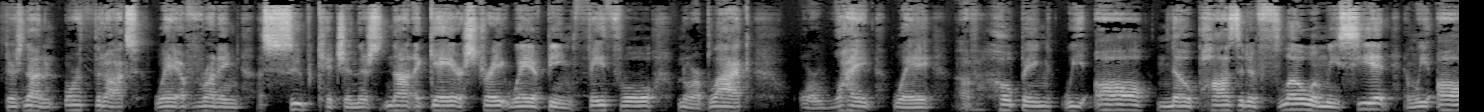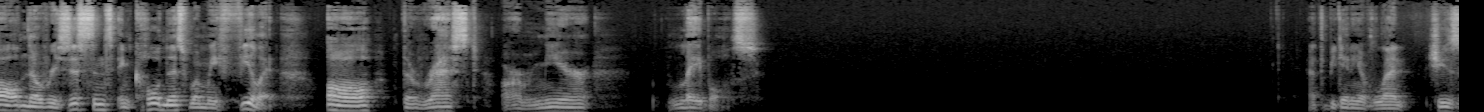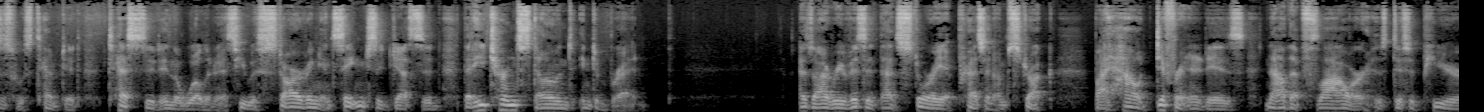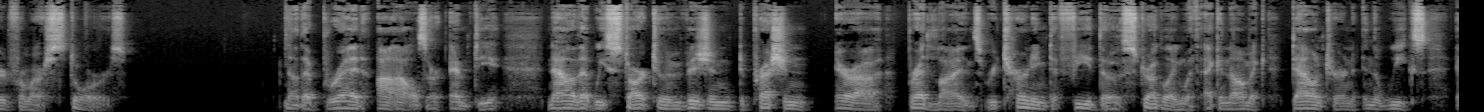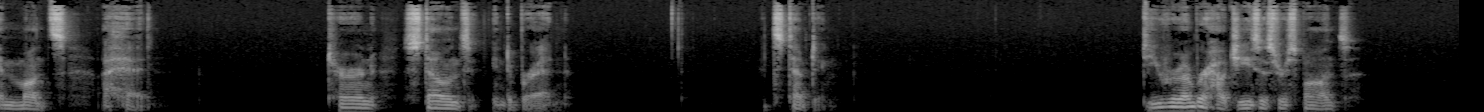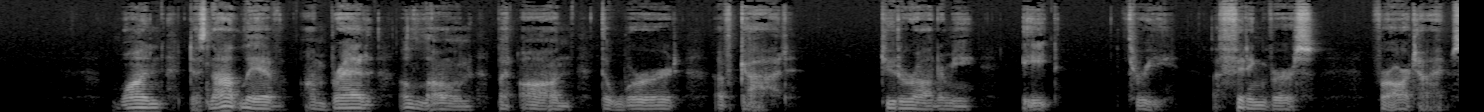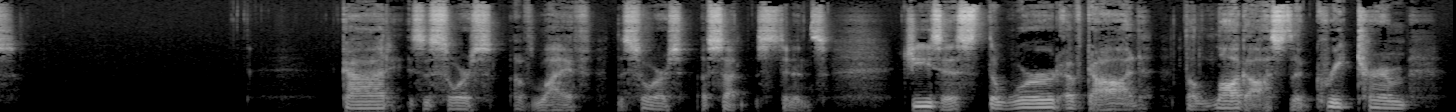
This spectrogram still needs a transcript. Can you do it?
There's not an orthodox way of running a soup kitchen. There's not a gay or straight way of being faithful, nor black or white way of hoping. We all know positive flow when we see it, and we all know resistance and coldness when we feel it. All the rest are mere labels. At the beginning of Lent, Jesus was tempted, tested in the wilderness. He was starving, and Satan suggested that he turn stones into bread. As I revisit that story at present, I'm struck by how different it is now that flour has disappeared from our stores. Now that bread aisles are empty, now that we start to envision Depression era bread lines returning to feed those struggling with economic downturn in the weeks and months ahead. Turn stones into bread. It's tempting. Do you remember how Jesus responds? One does not live on bread alone, but on the Word of God. Deuteronomy 8 3, a fitting verse for our times. God is the source of life, the source of sustenance. Jesus, the Word of God, the Logos, the Greek term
